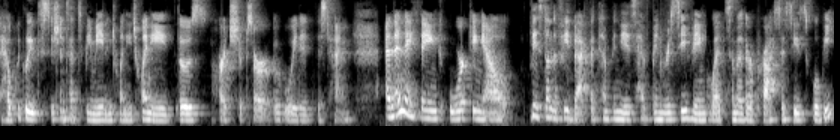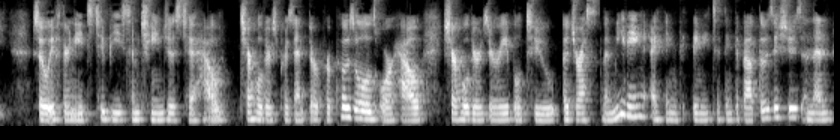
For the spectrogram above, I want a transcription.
how quickly decisions had to be made in 2020 those hardships are avoided this time. And then i think working out based on the feedback that companies have been receiving, what some of their processes will be. So if there needs to be some changes to how shareholders present their proposals or how shareholders are able to address the meeting, I think they need to think about those issues. And then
